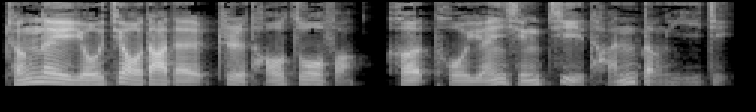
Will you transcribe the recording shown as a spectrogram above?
城内有较大的制陶作坊和椭圆形祭坛等遗迹，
